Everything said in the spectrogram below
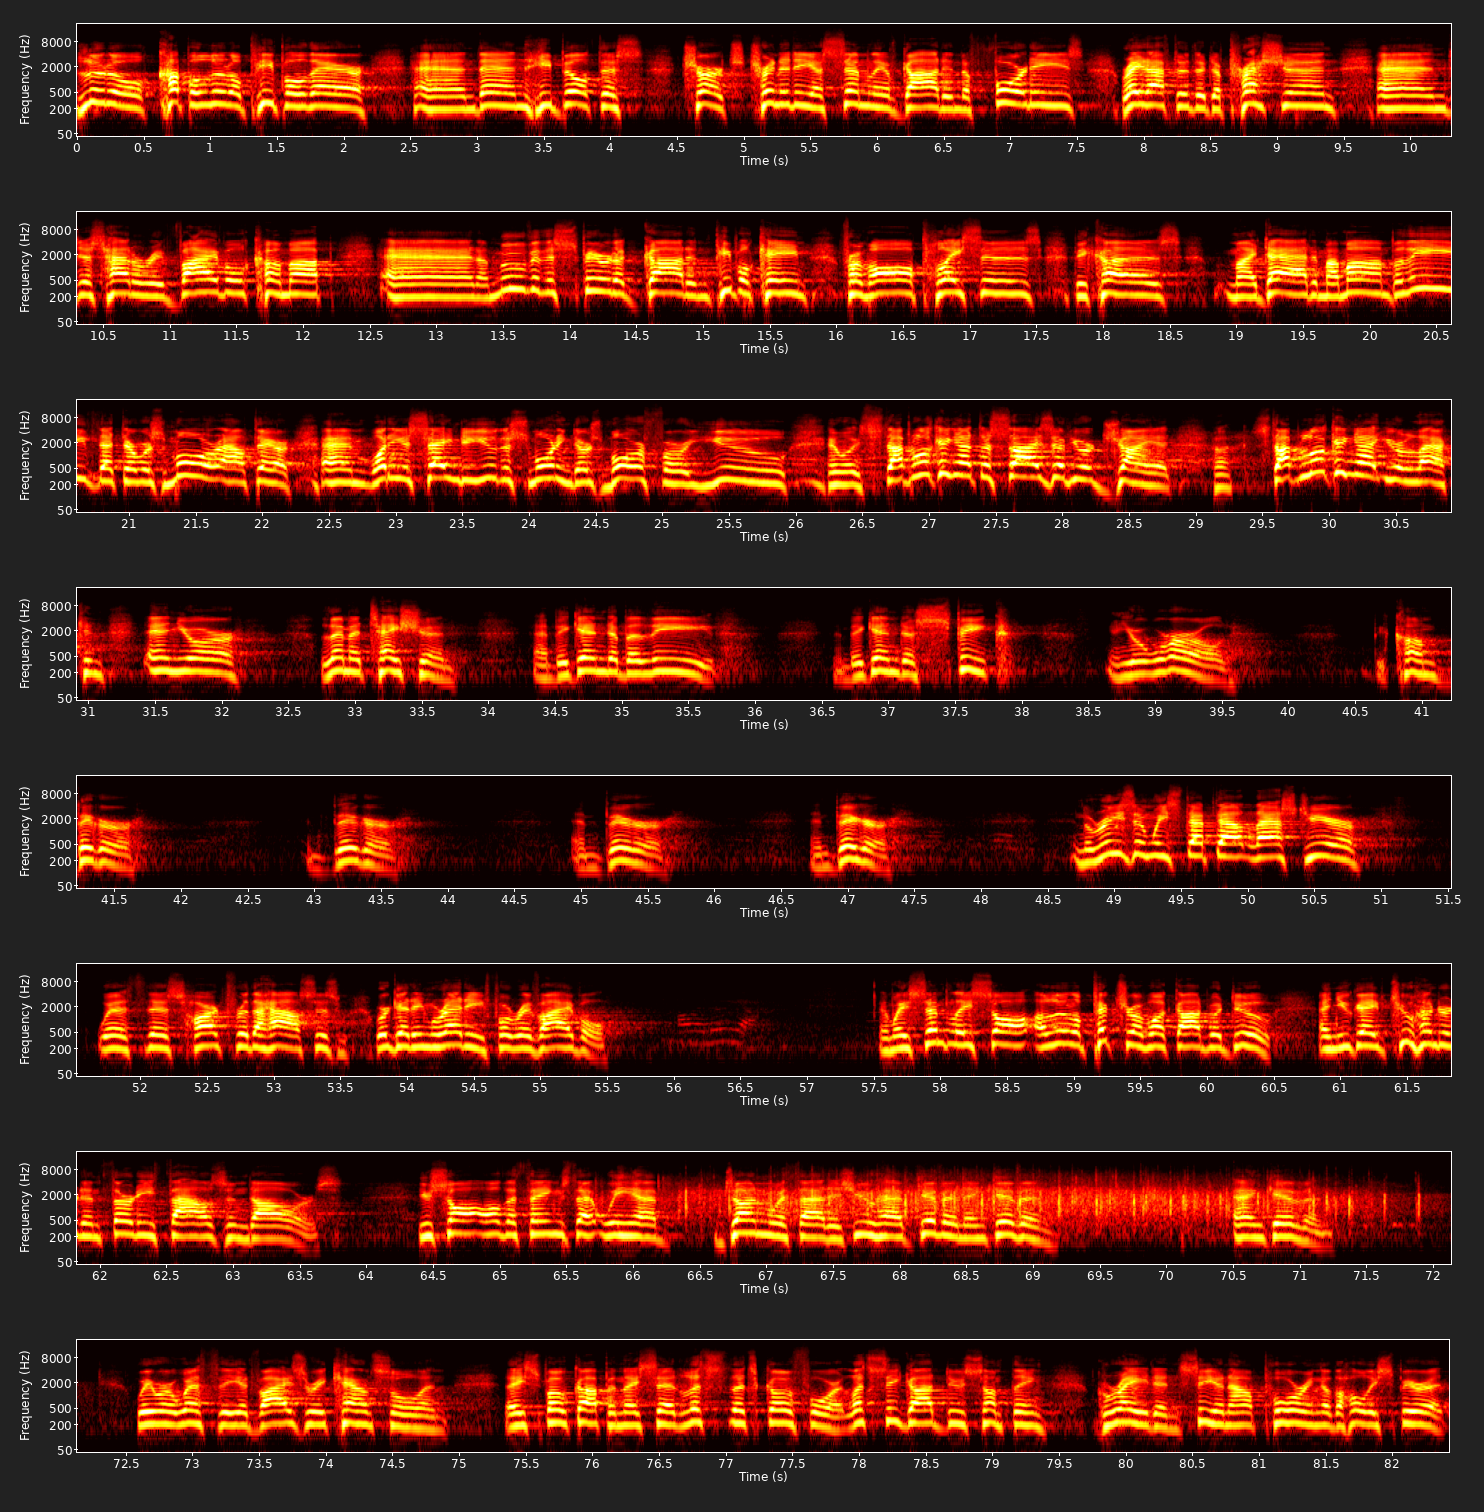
little couple little people there and then he built this church trinity assembly of god in the 40s right after the depression and just had a revival come up and a move of the spirit of god and people came from all places because my dad and my mom believed that there was more out there. And what he is saying to you this morning, there's more for you. And we stop looking at the size of your giant. Uh, stop looking at your lack and, and your limitation and begin to believe and begin to speak in your world. Become bigger and bigger and bigger and bigger. And the reason we stepped out last year with this heart for the house is we're getting ready for revival. And we simply saw a little picture of what God would do. And you gave $230,000. You saw all the things that we have done with that as you have given and given and given. We were with the advisory council and they spoke up and they said, let's, let's go for it. Let's see God do something great and see an outpouring of the Holy Spirit.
